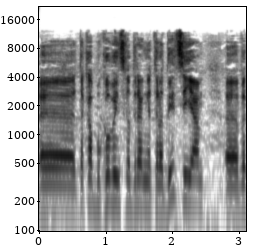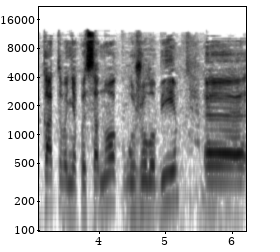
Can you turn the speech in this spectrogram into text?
Е, така буковинська древня традиція е, викатування писанок у жолобі. Е,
